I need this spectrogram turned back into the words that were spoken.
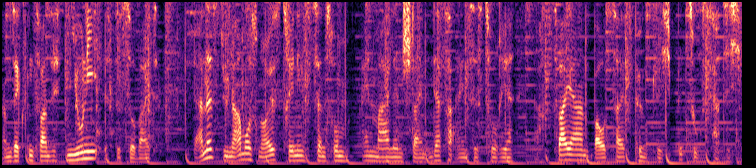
Am 26. Juni ist es soweit. Dann ist Dynamos neues Trainingszentrum ein Meilenstein in der Vereinshistorie. Nach zwei Jahren Bauzeit pünktlich bezugsfertig.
